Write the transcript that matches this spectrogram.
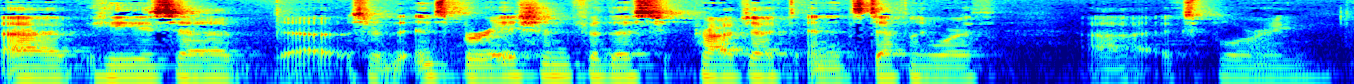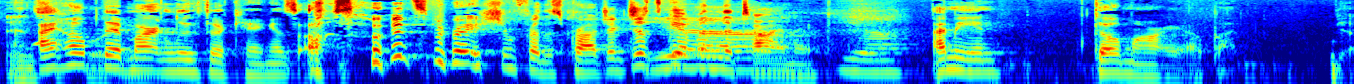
uh, he's uh, uh, sort of the inspiration for this project, and it's definitely worth uh, exploring. And I hope that. Martin Luther King is also inspiration for this project, just given the timing. yeah. I mean, go Mario, but. Yeah,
